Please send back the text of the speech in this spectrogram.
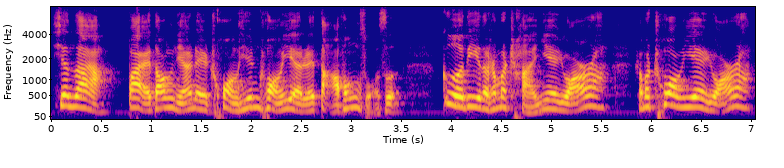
现在啊，拜当年这创新创业这大风所赐，各地的什么产业园啊，什么创业园啊，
